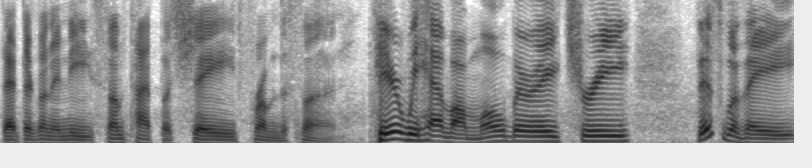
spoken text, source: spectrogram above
that they're gonna need some type of shade from the sun. Here we have our mulberry tree. This was a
